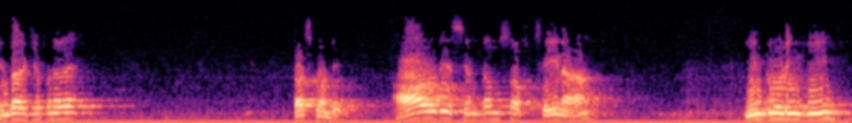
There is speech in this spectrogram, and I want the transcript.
ఇందాక చెప్పినవే. రాసుకోండి. All the symptoms of China including the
